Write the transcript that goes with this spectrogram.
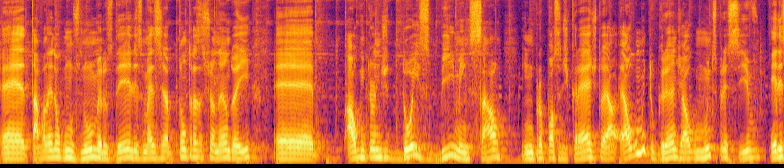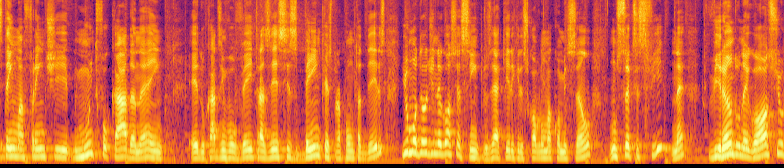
é, tava lendo alguns números deles, mas já estão transacionando aí é, algo em torno de 2 bi mensal em proposta de crédito. É, é, algo muito grande, é algo muito expressivo. Eles têm uma frente muito focada né, em educar, desenvolver e trazer esses bankers para a ponta deles. E o modelo de negócio é simples, é aquele que eles cobram uma comissão, um success fee, né? Virando o negócio,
